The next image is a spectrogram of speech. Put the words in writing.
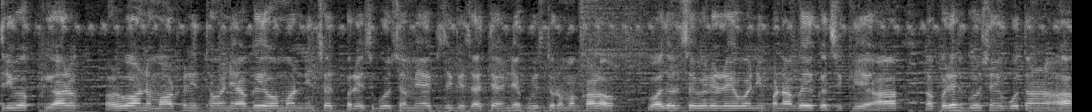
તીવ્ર, ક્યારેક હળવા અને માવઠાની થવાની આગાહી હવામાન નિષ્ણાત પરેશ ગોસ્વામી આપી છે કે સાથે અનેક વિસ્તારોમાં કાળા વાદળ છવાયેલા રહેવાની પણ આગાહી કરી કે આ પરેશ ગોસ્વામી પોતાના આ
